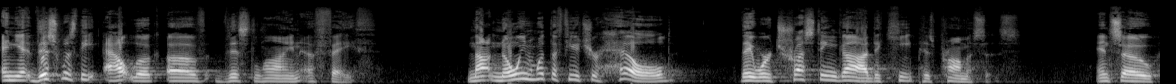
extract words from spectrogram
And yet, this was the outlook of this line of faith. Not knowing what the future held, they were trusting God to keep his promises. And so,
